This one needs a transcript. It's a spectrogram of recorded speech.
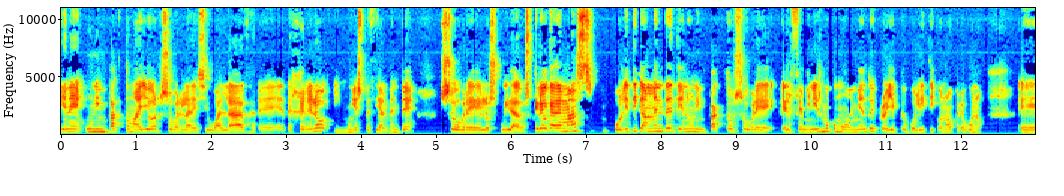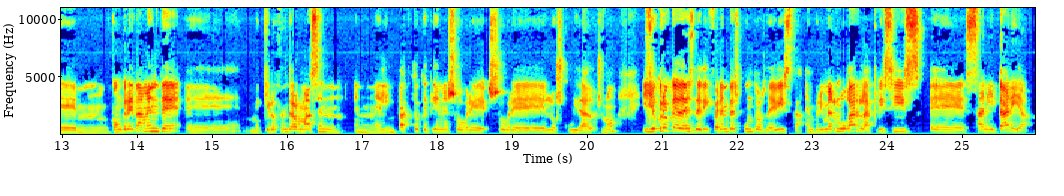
tiene un impacto mayor sobre la desigualdad eh, de género y muy especialmente sobre los cuidados. Creo que además políticamente tiene un impacto sobre el feminismo como movimiento y proyecto político, ¿no? Pero bueno, em, concretamente eh, me quiero centrar más en, el impacto que tiene sobre, sobre los cuidados, ¿no? Y yo creo que desde diferentes puntos de vista. En primer lugar, la crisis eh, sanitaria,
